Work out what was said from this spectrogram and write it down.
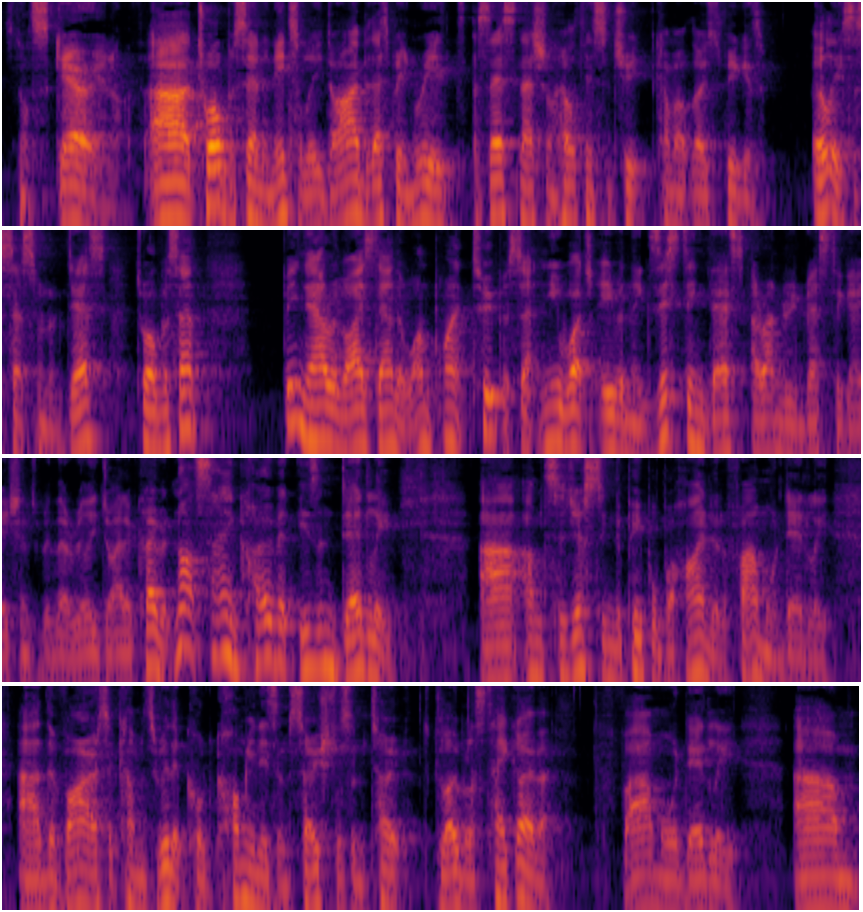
it's not scary enough. Uh, 12% in Italy died, but that's been reassessed. National Health Institute come up with those figures. Earliest assessment of deaths, 12%, being now revised down to 1.2%. And you watch, even existing deaths are under investigations whether they really died of COVID. Not saying COVID isn't deadly. Uh, I'm suggesting the people behind it are far more deadly. Uh, the virus that comes with it, called communism, socialism, to- globalist takeover, far more deadly. Um,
